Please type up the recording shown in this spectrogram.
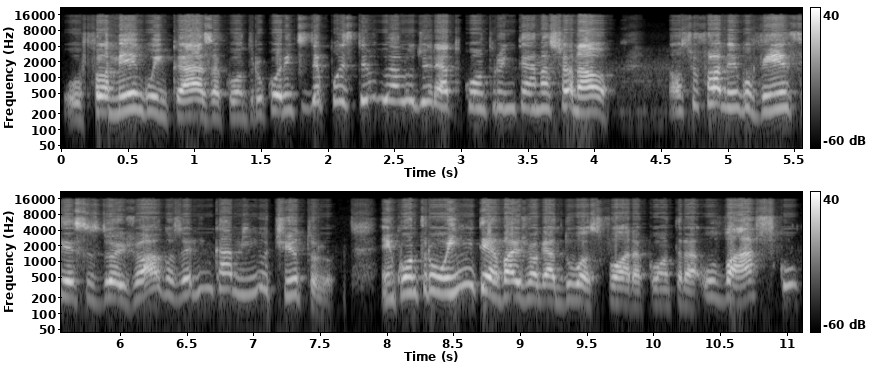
o Flamengo em casa contra o Corinthians, depois tem um duelo direto contra o Internacional. Então, se o Flamengo vence esses dois jogos, ele encaminha o título. Enquanto o Inter vai jogar duas fora contra o Vasco,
